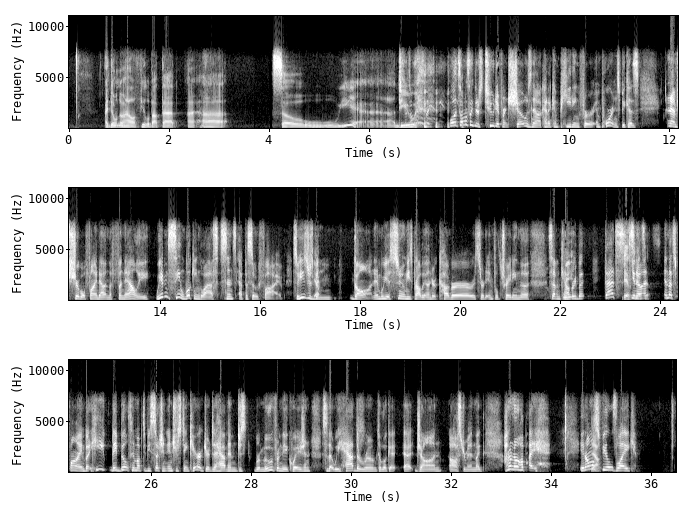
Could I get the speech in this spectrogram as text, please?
I don't know how I feel about that. Uh, uh, so yeah, do you? like, well, it's almost like there's two different shows now, kind of competing for importance because and I'm sure we'll find out in the finale. We haven't seen Looking Glass since episode five, so he's just yep. been gone, and we assume he's probably undercover or sort of infiltrating the Seventh Cavalry. We, but that's yes, you know, yes, yes. and that's fine. But he they built him up to be such an interesting character to have him just removed from the equation, so that we had the room to look at at John Osterman. Like I don't know how I. It almost yeah. feels like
